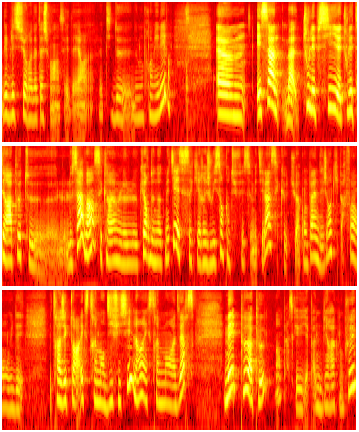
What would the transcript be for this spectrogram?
les blessures d'attachement. Hein. C'est d'ailleurs euh, le titre de mon premier livre. Euh, et ça, bah, tous les psys et tous les thérapeutes euh, le, savent, hein, c'est quand même le, cœur de notre métier. Et c'est ça qui est réjouissant quand tu fais ce métier-là, c'est que tu accompagnes des gens qui parfois ont eu des, trajectoires extrêmement difficiles, hein, extrêmement adverses, mais peu à peu, hein, parce qu'il n'y a pas de miracle non plus,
